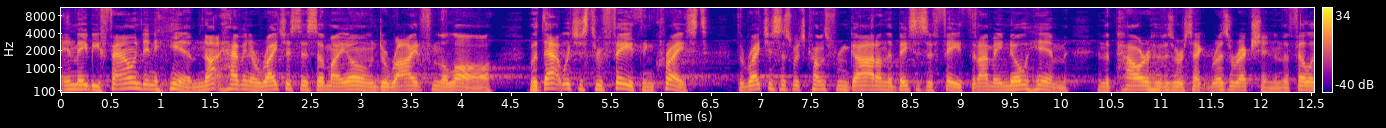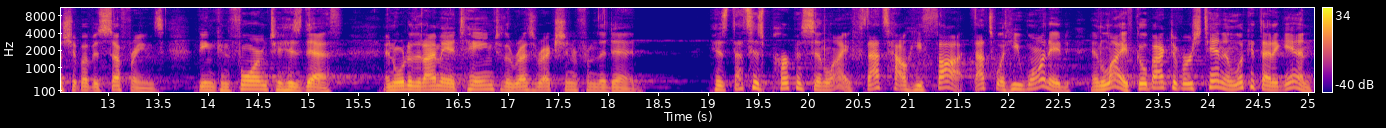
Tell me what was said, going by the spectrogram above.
and may be found in him, not having a righteousness of my own derived from the law, but that which is through faith in Christ the righteousness which comes from God on the basis of faith, that I may know him in the power of his resurrection and the fellowship of his sufferings, being conformed to his death, in order that I may attain to the resurrection from the dead. His, that's his purpose in life. That's how he thought. That's what he wanted in life. Go back to verse 10 and look at that again.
